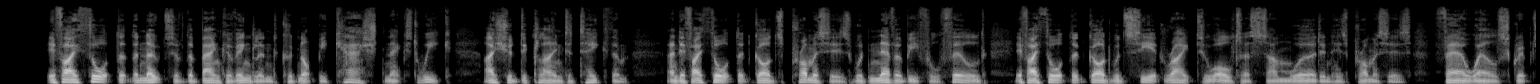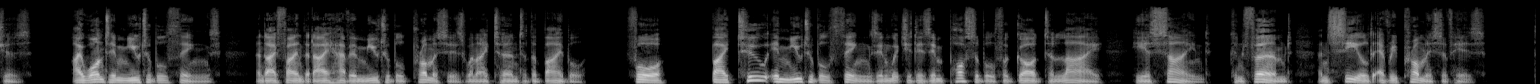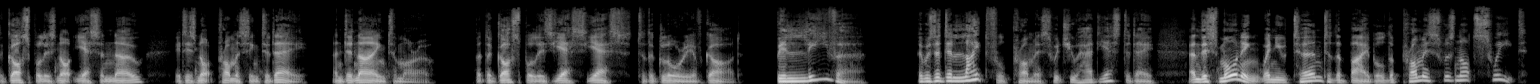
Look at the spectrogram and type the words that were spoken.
If I thought that the notes of the Bank of England could not be cashed next week, I should decline to take them, and if I thought that God's promises would never be fulfilled, if I thought that God would see it right to alter some word in his promises, farewell scriptures. I want immutable things, and I find that I have immutable promises when I turn to the Bible. For, by two immutable things in which it is impossible for God to lie, he has signed, confirmed, and sealed every promise of his. The gospel is not yes and no, it is not promising today and denying tomorrow, but the gospel is yes, yes to the glory of God. Believer! There was a delightful promise which you had yesterday, and this morning when you turned to the Bible, the promise was not sweet.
